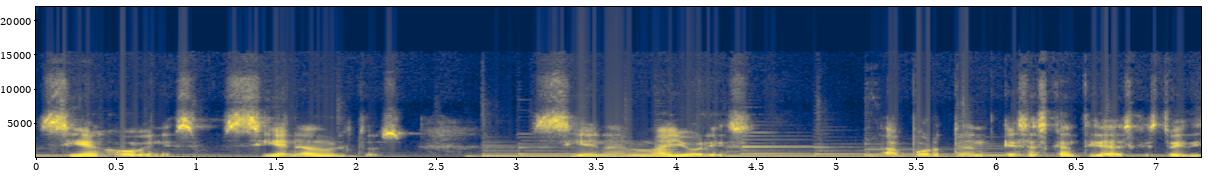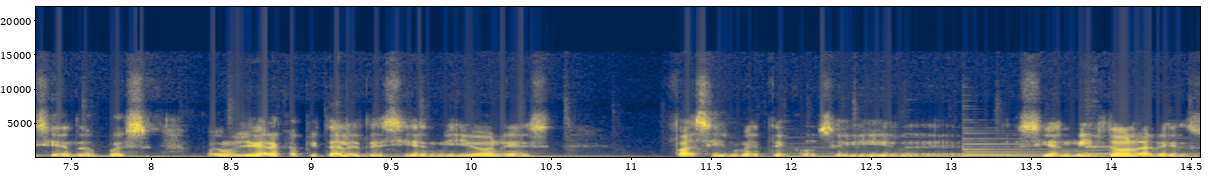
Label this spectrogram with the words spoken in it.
100 jóvenes, 100 adultos, 100 mayores aportan esas cantidades que estoy diciendo, pues podemos llegar a capitales de 100 millones, fácilmente conseguir 100 eh, mil dólares,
